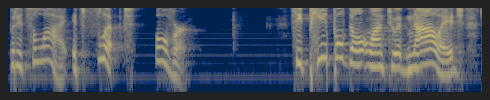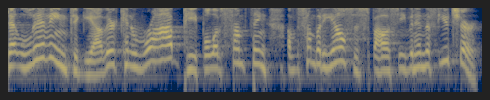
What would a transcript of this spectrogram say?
but it's a lie. It's flipped over. See, people don't want to acknowledge that living together can rob people of something, of somebody else's spouse, even in the future.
